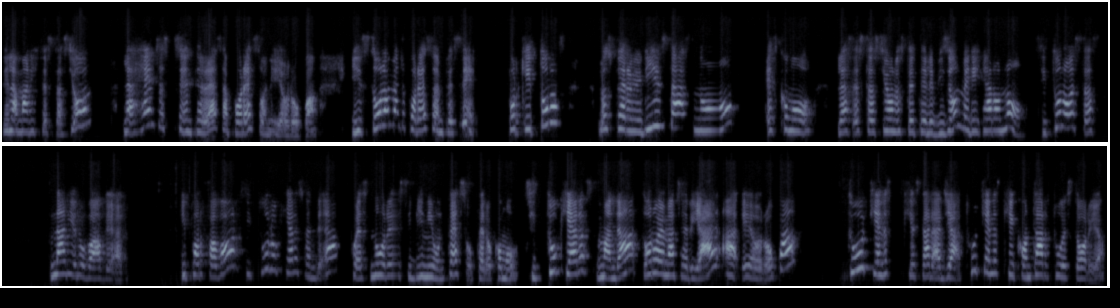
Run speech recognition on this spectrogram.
de la manifestación, la gente se interesa por eso en Europa. Y solamente por eso empecé, porque todos los periodistas, no, es como las estaciones de televisión me dijeron, no, si tú no estás, nadie lo va a ver. Y por favor, si tú lo quieres vender, pues no recibí ni un peso, pero como si tú quieres mandar todo el material a Europa, tú tienes que estar allá, tú tienes que contar tu historia.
